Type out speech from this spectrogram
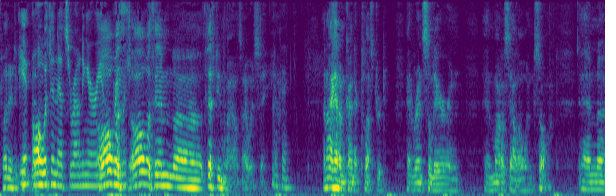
Plenty to keep. Yeah, all within that surrounding area? All, with, all within uh, 50 miles, I would say. Yeah. Okay. And I had them kind of clustered at Rensselaer and, and Monticello and so on. And uh,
